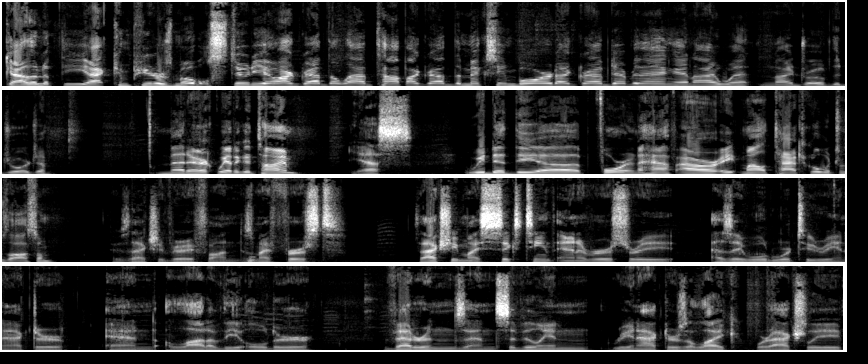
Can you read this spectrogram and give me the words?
gathered up the At Computers mobile studio. I grabbed the laptop, I grabbed the mixing board, I grabbed everything, and I went and I drove to Georgia. Met Eric. We had a good time. Yes, We did the uh, four and a half hour, eight mile tactical, which was awesome. it was actually very fun. It was my first. It's actually my 16th anniversary as a World War II reenactor, and a lot of the older veterans and civilian reenactors alike were actually,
